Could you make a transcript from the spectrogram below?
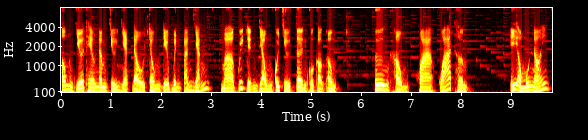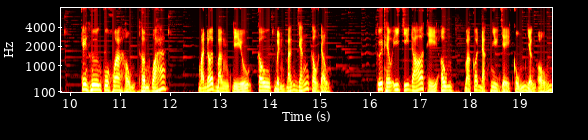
Ông dựa theo năm chữ nhạc đầu trong điệu bình bán vắng mà quyết định giọng của chữ tên của con ông. Hương hồng hoa quá thơm. Ý ông muốn nói, cái hương của hoa hồng thơm quá, mà nói bằng điệu câu bình bán vắng câu đầu. Cứ theo ý chí đó thì ông mà có đặt như vậy cũng vẫn ổn.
